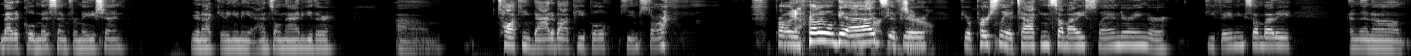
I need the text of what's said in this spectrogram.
medical misinformation you're not getting any ads on that either um talking bad about people keemstar probably Yeah. probably won't get Keemstar ads if you're general. if you're personally attacking somebody, slandering or defaming somebody, and then um,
